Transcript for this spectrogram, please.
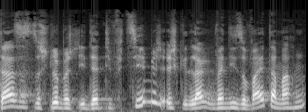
Das ist das Schlimme. Ich identifiziere mich, ich, wenn die so weitermachen,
